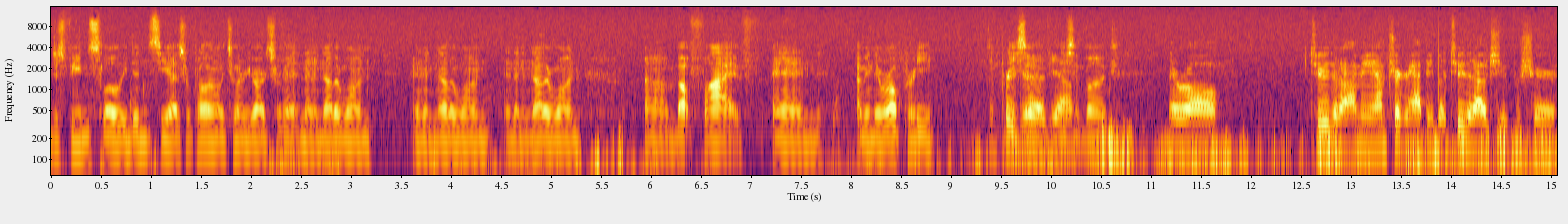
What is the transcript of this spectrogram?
just feeding slowly. Didn't see us. We're probably only 200 yards from it, and then another one, and then another one, and then another one. Um, about five, and I mean they were all pretty, They're pretty decent, good, yeah. decent bugs. They were all two that I, I mean I'm trigger happy, but two that I would shoot for sure.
